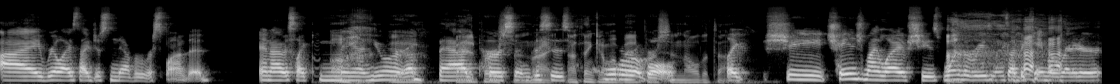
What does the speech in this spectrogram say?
I realized I just never responded. And I was like, man, you are yeah. a bad, person. This right. is I think I'm a bad horrible. person all the time. Like she changed my life. She's one of the reasons I became a writer.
